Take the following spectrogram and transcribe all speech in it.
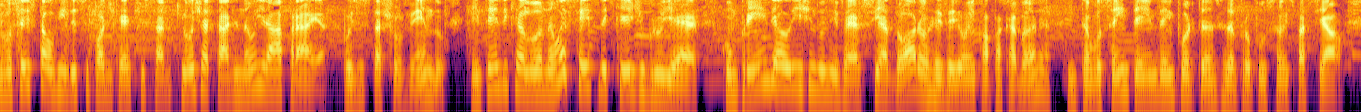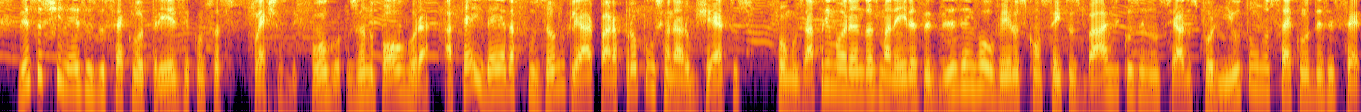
Se você está ouvindo esse podcast e sabe que hoje à tarde não irá à praia, pois está chovendo, entende que a lua não é feita de queijo gruyère, compreende a origem do universo e adora o Réveillon em Copacabana, então você entende a importância da propulsão espacial. Desde os chineses do século XIII com suas flechas de fogo, usando pólvora, até a ideia da fusão nuclear para propulsionar objetos, fomos aprimorando as maneiras de desenvolver os conceitos básicos enunciados por Newton no século XVII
